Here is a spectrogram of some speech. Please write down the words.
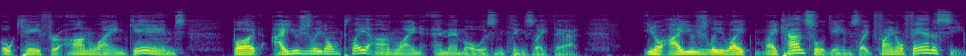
okay for online games, but I usually don't play online MMOs and things like that. You know, I usually like my console games like Final Fantasy.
